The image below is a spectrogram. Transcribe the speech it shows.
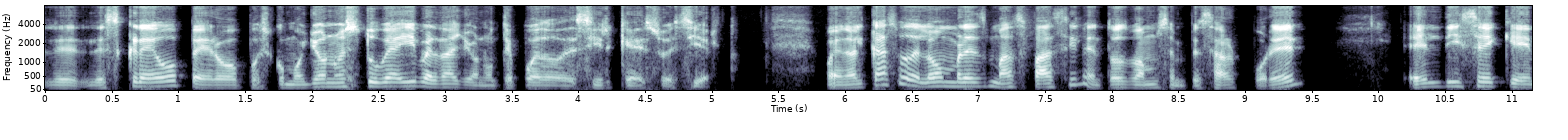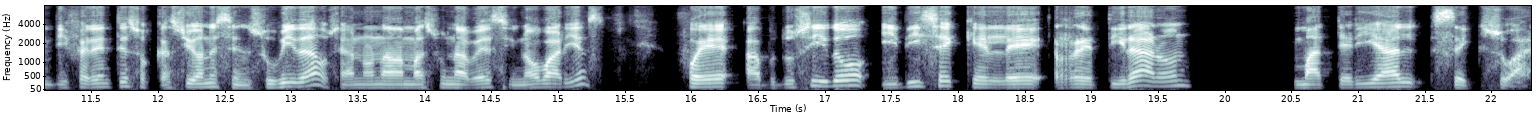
les creo, pero pues como yo no estuve ahí, ¿verdad? Yo no te puedo decir que eso es cierto. Bueno, el caso del hombre es más fácil, entonces vamos a empezar por él. Él dice que en diferentes ocasiones en su vida, o sea, no nada más una vez, sino varias, fue abducido y dice que le retiraron material sexual.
